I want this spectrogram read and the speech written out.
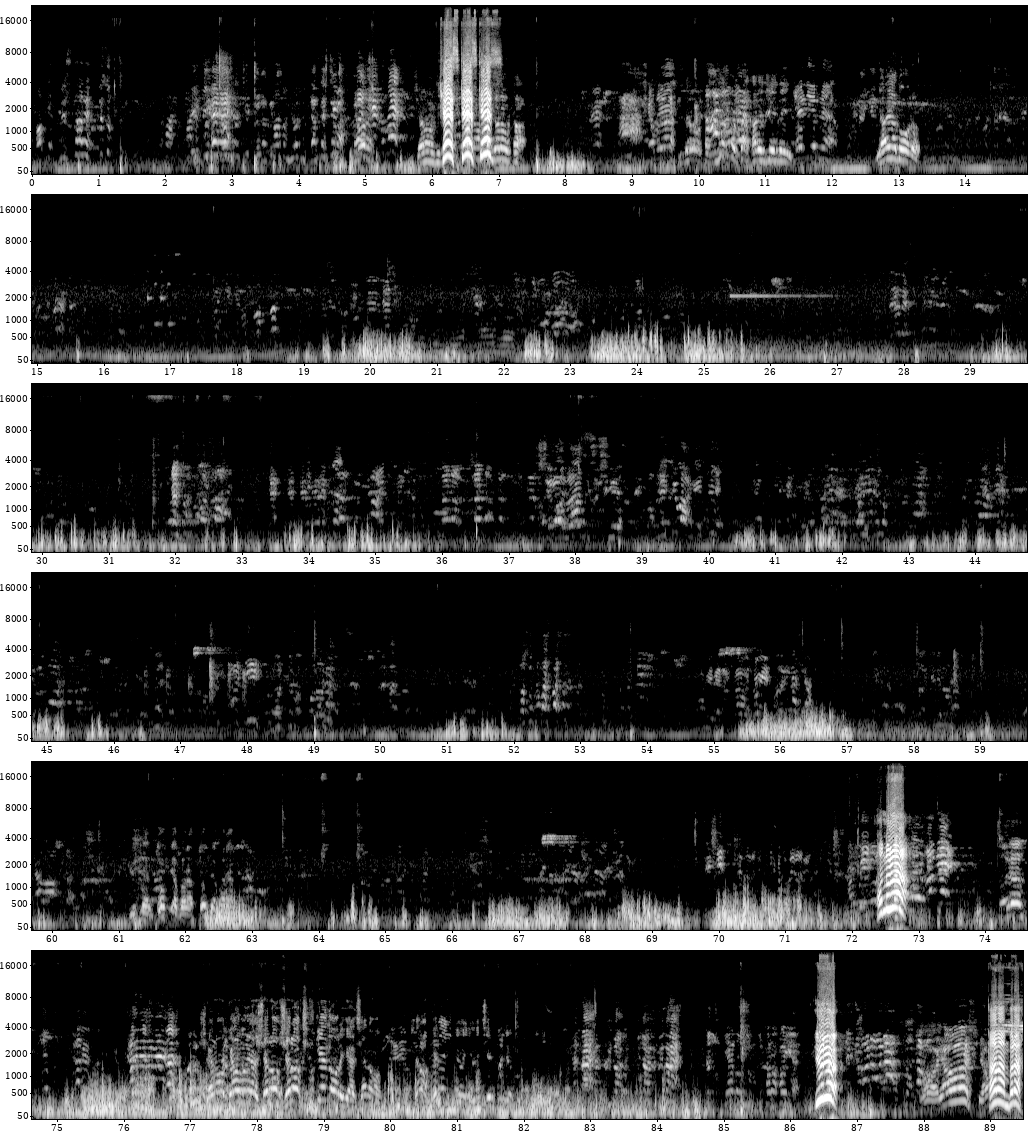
Abi gel. Mesut abi. Mesut. Şenol git. Kes, kes, kes. Güzel orta. Güzel orta. Güzel orta. Kaleciye değil. Gel yerine. Yaya doğru. Güzel top yaparak top yaparak. Onur'a. Şenol gel buraya. Şenol Şenol çizgiye doğru gel Şenol. Şenol nereye gidiyorsun ya? Gel. Yürü. Ya yavaş ya. Tamam bırak.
